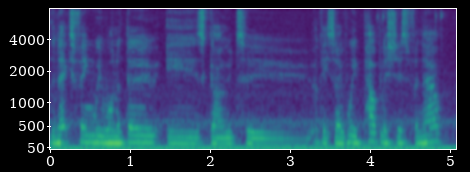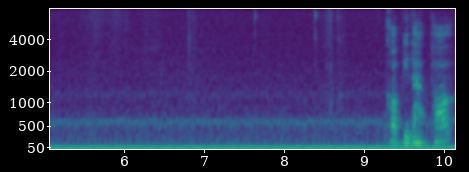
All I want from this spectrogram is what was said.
The next thing we want to do is go to okay. So if we publish this for now, copy that part,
